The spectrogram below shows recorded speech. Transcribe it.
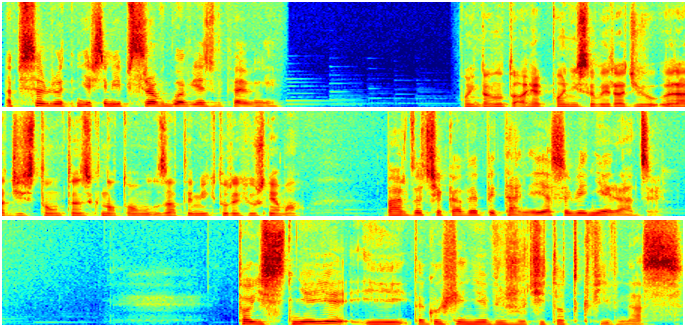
Absolutnie. Jeszcze mi psro w głowie zupełnie. Pani Danuto, a jak pani sobie radzi z tą tęsknotą za tymi, których już nie ma? Bardzo ciekawe pytanie. Ja sobie nie radzę to istnieje i tego się nie wyrzuci, to tkwi w nas.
